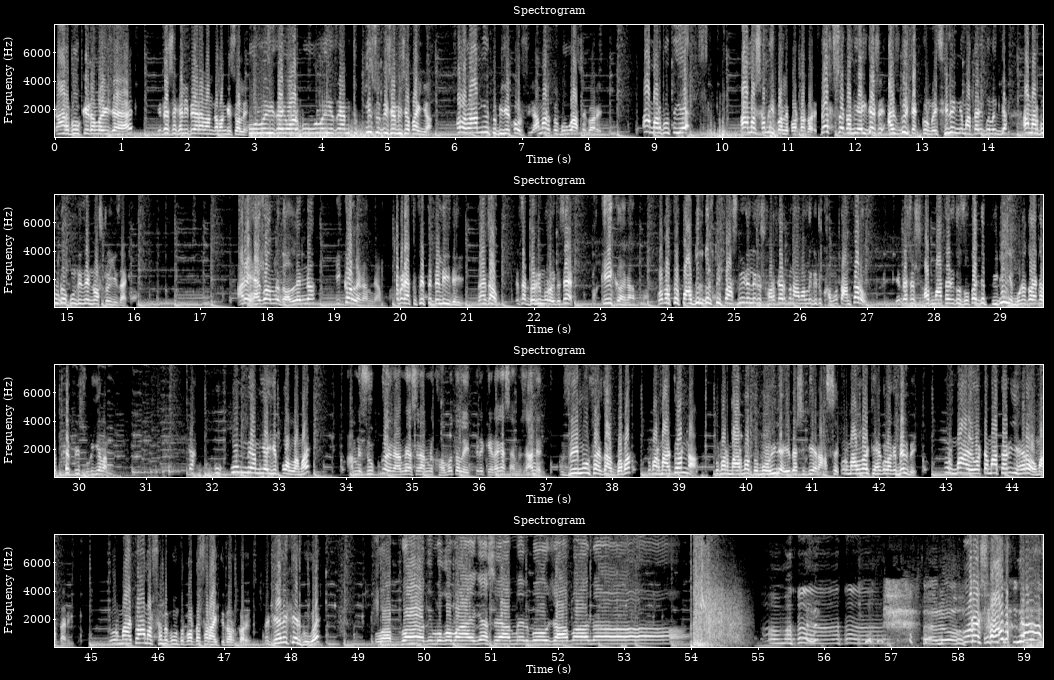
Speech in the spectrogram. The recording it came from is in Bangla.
কার বউ কেটা লই যায়? এটা সে খালি বেড়া ভাঙ্গা ভাঙ্গি চলে। ও লই যায় ওর বউ লই যায় আমি তো কিছু দিশে মিশে পাই না। আর আমিও তো বিয়ে করছি আমার তো বউ আছে ঘরে। আমার বউ তো আমার সামনেই পারলে পর্দা করে। ব্যবসাটা আমি এই দেশে ত্যাগ করব এই ছিলেন মাতারি বলে গিয়া আমার বউটা কোন দিন নষ্ট হয়ে যায়। আরে হ্যাঁ গো আপনি ধরলেন না। কি করলেন আপনি এবারে এত পেতে ডেলি দেই। যাও দরি মর হইবে স্যার। কি করেন আব্বা বাবা? তোর পা দূরে দোষ তুই পাঁচ মিনিটের লেগে সরকার তো না আমার লেগে একটু ক্ষমতা আনতারো এ দেশে সব জোতা দিয়ে পিড়িয়ে মনে করে একটা ফেপড়ি গেলাম। কমনে আমি পড়লাম আয়। আপনি চুপ করেন আপনি আসলে আপনার ক্ষমতা হলো ইত্যাদি কেটে গেছে আপনি জানেন? যে মন চায় যাক বাবা তোমার মা তো আর না তোমার মার মতো মহিলা এ দেশে গিয়ে আছে। তোর মাল্লা কি হেগুলাকে মেলবে? তোর মা ও একটা মাতারি হেরাও মাতারি। তোর মা তো আমার সামনে পর্যন্ত পর্দা ছাড়া আইতে ডর করে। গেলে কে বউ এ? ও আব্বা মায়ে গেছে আপনার বউ যাবা না। ওরে সাবধান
